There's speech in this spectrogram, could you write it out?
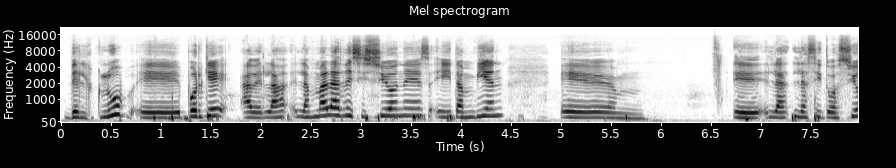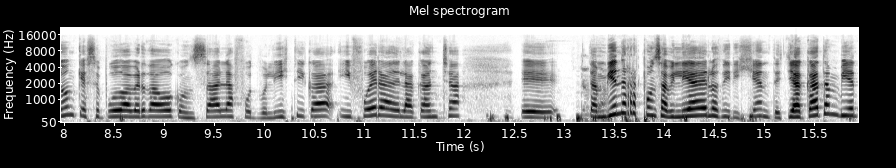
del club, eh, porque, a ver, las malas decisiones y también eh, la, situación que se pudo haber dado con salas futbolística y fuera de la cancha eh, también es responsabilidad de los dirigentes. Y acá también,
